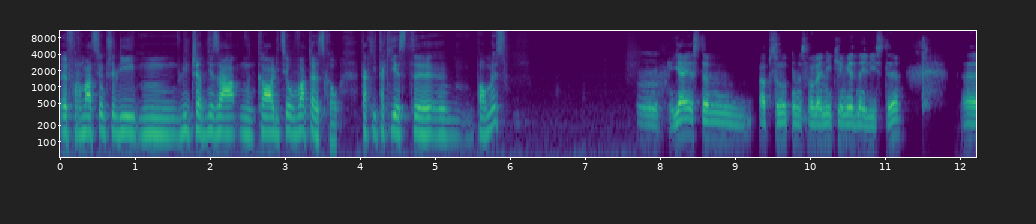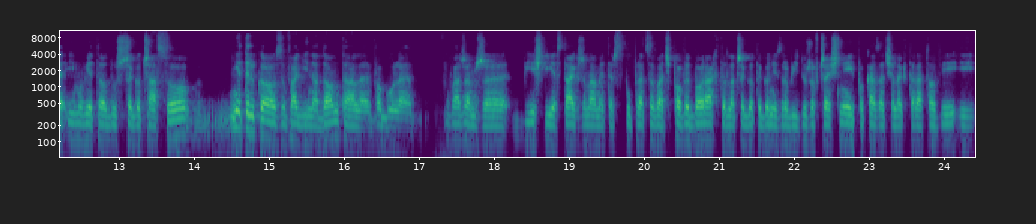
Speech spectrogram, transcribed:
e, formacją, czyli mm, liczebnie za koalicją obywatelską. Taki, taki jest pomysł? Mm, ja jestem absolutnym zwolennikiem jednej listy i mówię to od dłuższego czasu. Nie tylko z uwagi na Dont, ale w ogóle uważam, że jeśli jest tak, że mamy też współpracować po wyborach, to dlaczego tego nie zrobić dużo wcześniej i pokazać elektoratowi i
